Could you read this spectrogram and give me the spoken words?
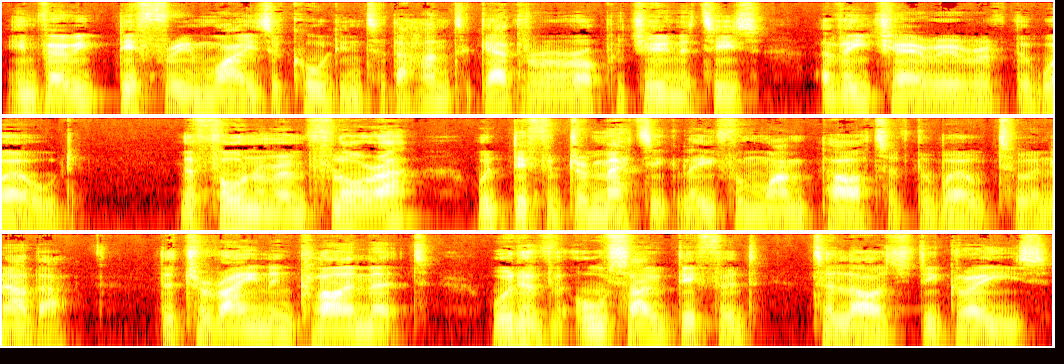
in very differing ways according to the hunter-gatherer opportunities of each area of the world. The fauna and flora would differ dramatically from one part of the world to another. The terrain and climate would have also differed to large degrees.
